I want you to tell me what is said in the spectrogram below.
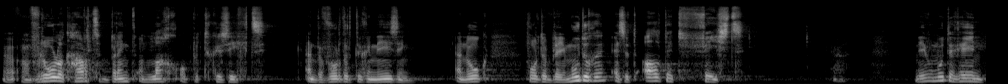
een vrolijk hart brengt een lach op het gezicht en bevordert de genezing. En ook voor de blijmoedigen is het altijd feest. Nee, we moeten geen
